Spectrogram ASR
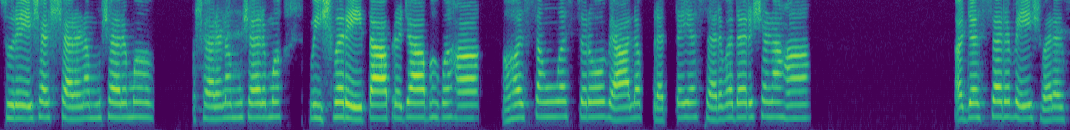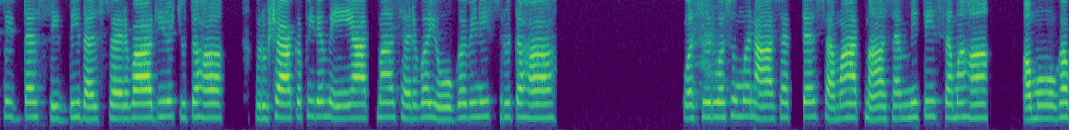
सुरेशः शरणं शर्म शरणं शर्म, विश्वरेता प्रजाभवः, अहः संवत्सरो व्यालप्रत्यय सर्वदर्शनः। अजः सर्वेश्वरः सिद्धः सिद्धिदः सर्वाधिरच्युतः, वृषाकपिरमेयात्मा सर्वयोगविनिःसृतः। वसुर्वसुमना सत्यः समात्मा सम्मितिः समः अमोघः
